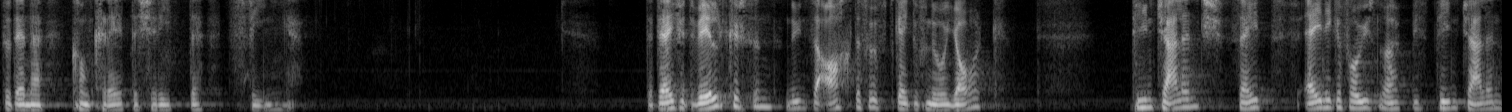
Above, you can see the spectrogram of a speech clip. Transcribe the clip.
zu diesen konkreten Schritten zu finden. Der David Wilkerson, 1958, geht auf New York. Teen Challenge, sagt einige von uns noch etwas, Teen Challenge.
